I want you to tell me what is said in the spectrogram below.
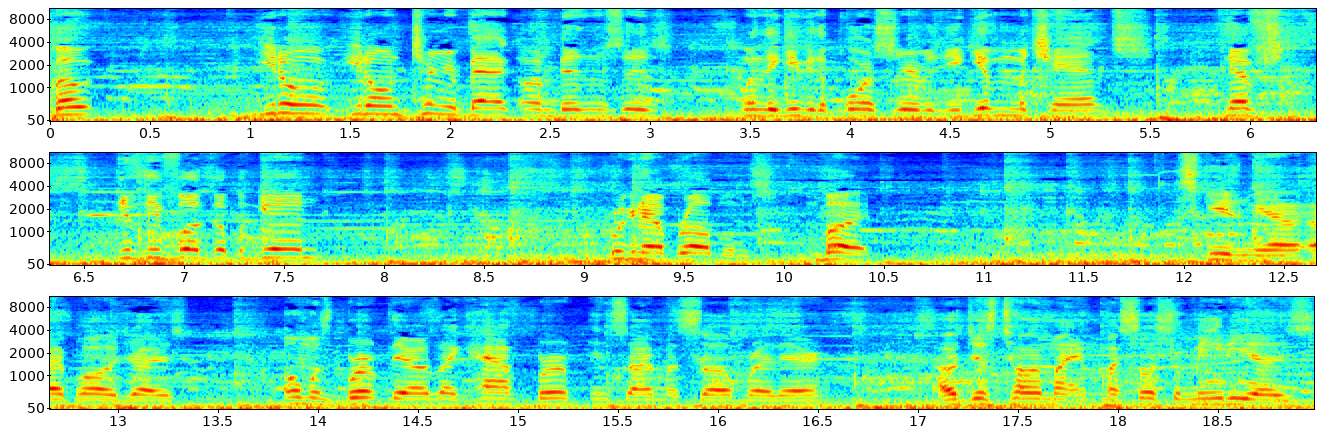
but you don't you don't turn your back on businesses when they give you the poor service. You give them a chance. Now, if, if they fuck up again, we're gonna have problems. But excuse me, I, I apologize. Almost burped there. I was like half burped inside myself right there. I was just telling my my social medias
